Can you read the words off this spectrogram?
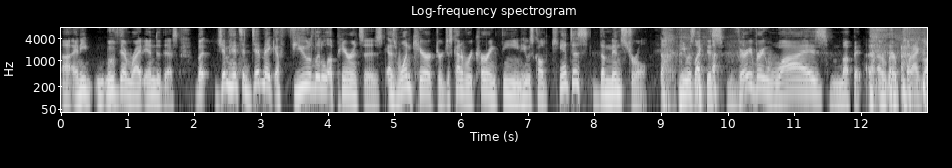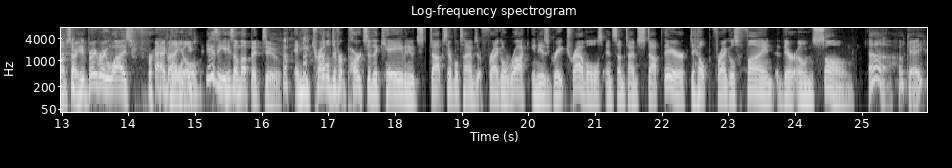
uh, and he moved them right into this. But Jim Henson did make a few little appearances as one character, just kind of recurring theme. He was called Cantus the Minstrel. He was like this very, very wise Muppet uh, or, or Fraggle. I'm sorry, he very, very wise Fraggle. Fraggle. He's, he's a Muppet too. And he traveled different parts of the cave and he would stop several times at Fraggle Rock in his great travels and sometimes stop there to help Fraggles find their own song. Oh, okay.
